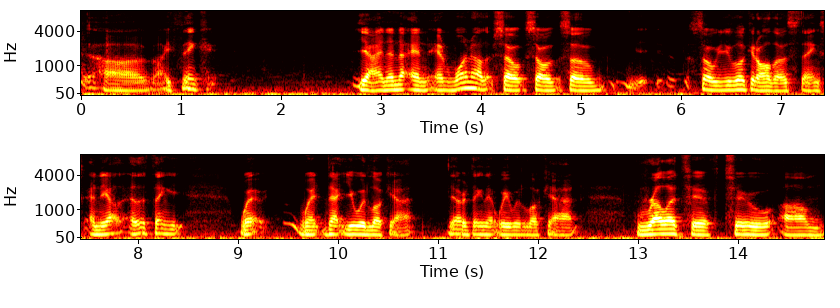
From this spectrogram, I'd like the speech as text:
uh, I think yeah and, and and one other so so so so you look at all those things and the other thing when, when, that you would look at the other thing that we would look at relative to um,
